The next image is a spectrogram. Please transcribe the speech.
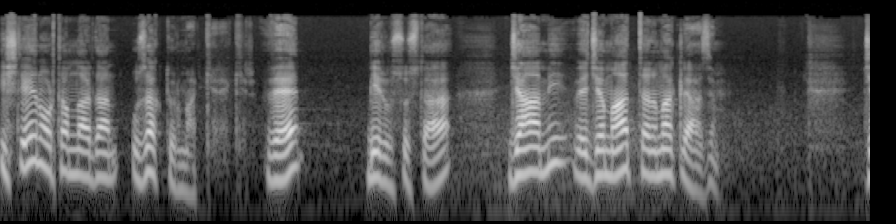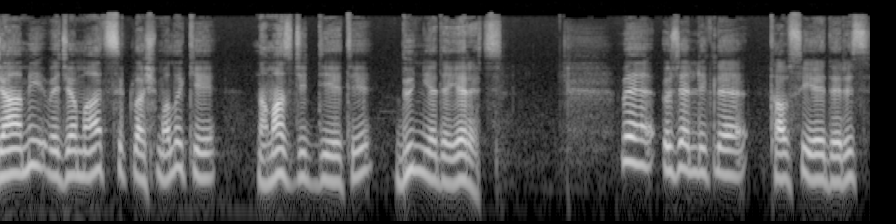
işleyen ortamlardan uzak durmak gerekir. Ve bir husus daha, cami ve cemaat tanımak lazım. Cami ve cemaat sıklaşmalı ki namaz ciddiyeti bünyede yer etsin. Ve özellikle tavsiye ederiz,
